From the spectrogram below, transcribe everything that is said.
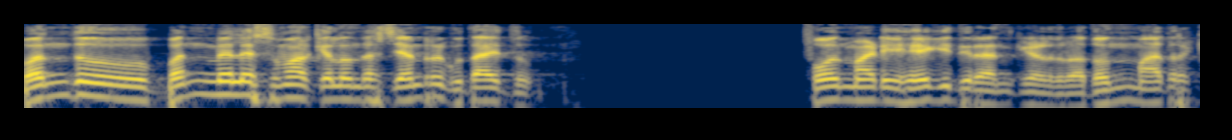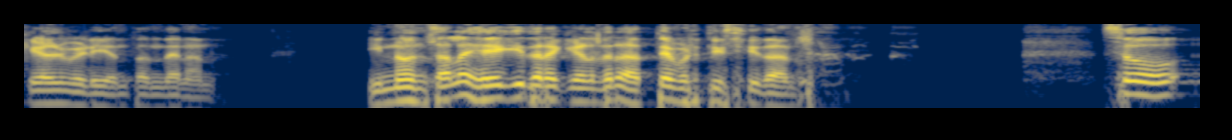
ಬಂದು ಬಂದ ಮೇಲೆ ಸುಮಾರು ಕೆಲವೊಂದಷ್ಟು ಜನರು ಗೊತ್ತಾಯ್ತು. ಫೋನ್ ಮಾಡಿ ಹೇಗಿದ್ದೀರಾ ಅಂತ ಕೇಳಿದ್ರು. ಅದೊಂದು ಮಾತ್ರ ಕೇಳಬೇಡಿ ಅಂತಂದೆ ನಾನು. ಇನ್ನೊಂದ್ಸಲ ಹೇಗಿದ್ದೀರಾ ಕೇಳಿದ್ರೆ ಅತ್ತೆ ಬಿಡ್ತೀವಿ ಸೀದಾ ಅಂತ. ಸೊ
